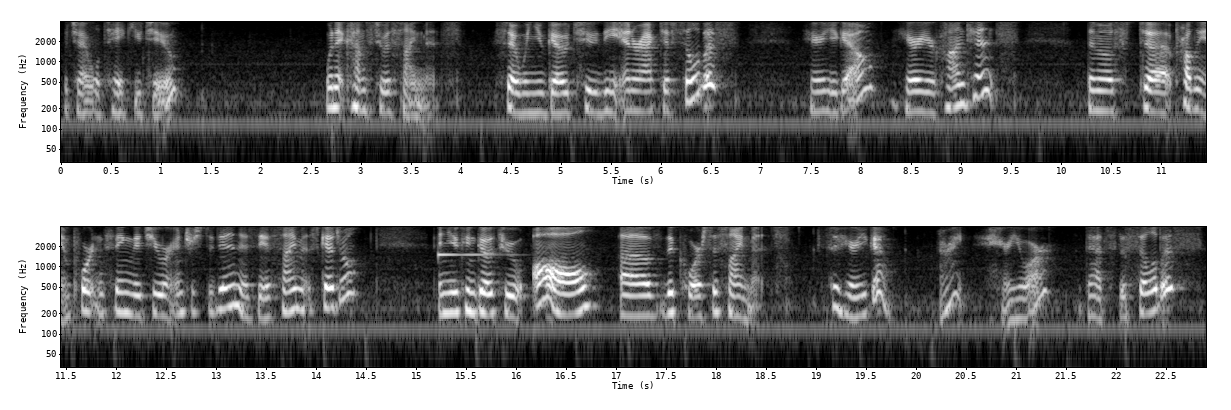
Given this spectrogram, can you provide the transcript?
which I will take you to when it comes to assignments. So when you go to the interactive syllabus, here you go. Here are your contents. The most uh, probably important thing that you are interested in is the assignment schedule. And you can go through all of the course assignments. So here you go. All right, here you are. That's the syllabus.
